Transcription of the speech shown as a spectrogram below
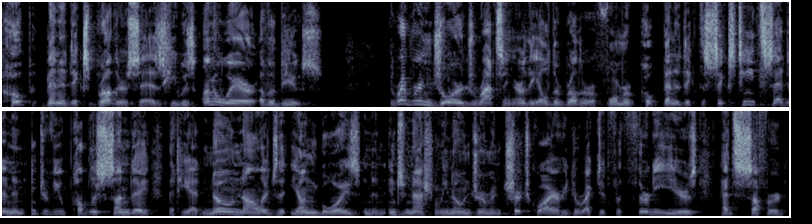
Pope Benedict's brother says he was unaware of abuse. The Reverend George Ratzinger, the elder brother of former Pope Benedict XVI, said in an interview published Sunday that he had no knowledge that young boys in an internationally known German church choir he directed for 30 years had suffered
